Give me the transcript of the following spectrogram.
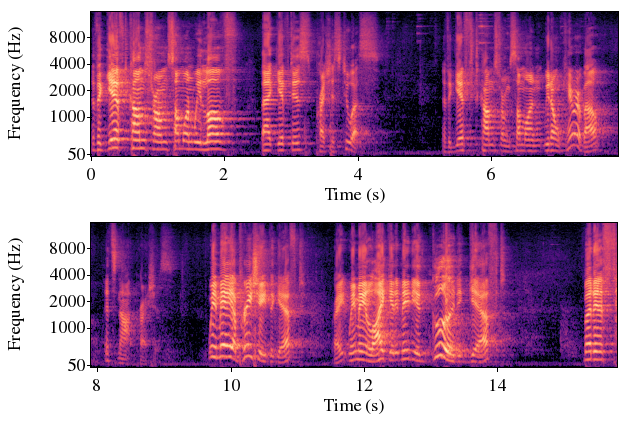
If a gift comes from someone we love, that gift is precious to us. If a gift comes from someone we don't care about, it's not precious. We may appreciate the gift, right? We may like it. It may be a good gift. But if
